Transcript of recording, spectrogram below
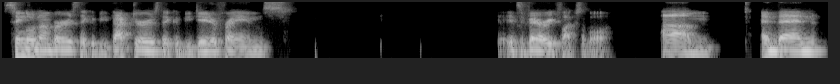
single numbers, they could be vectors, they could be data frames. It's very flexible. Um, and then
